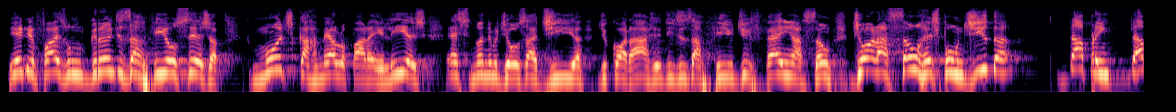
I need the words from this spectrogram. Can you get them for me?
E ele faz um grande desafio, ou seja, Monte Carmelo para Elias é sinônimo de ousadia, de coragem, de desafio, de fé em ação, de oração respondida. Dá para dá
